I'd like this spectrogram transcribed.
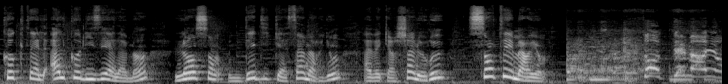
cocktail alcoolisé à la main, lançant une dédicace à Marion avec un chaleureux Santé Marion Santé Marion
